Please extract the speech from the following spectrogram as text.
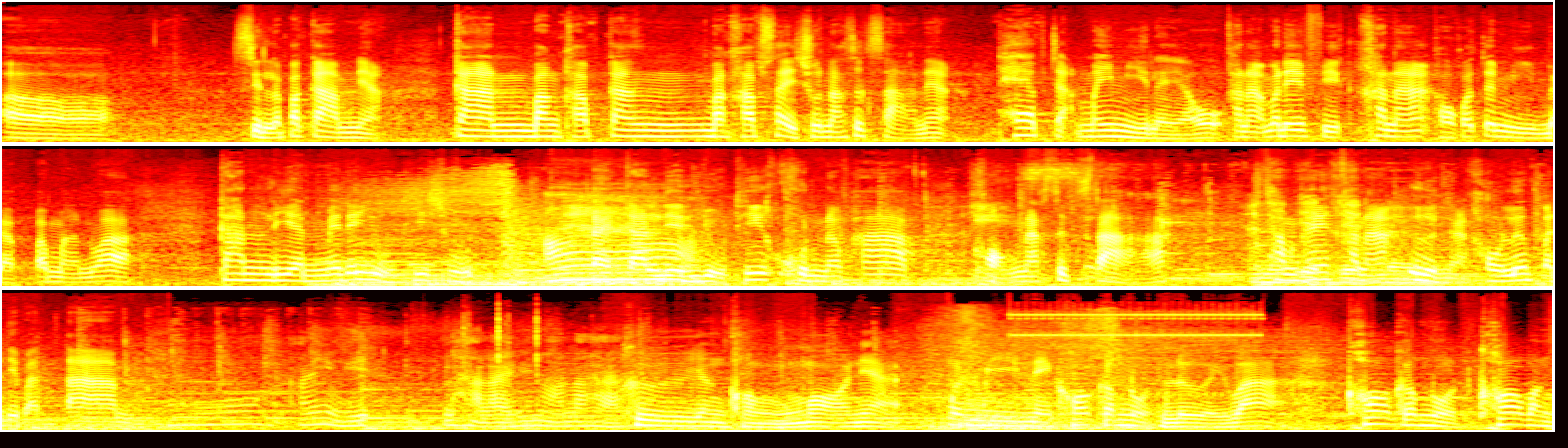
เอ่อศิลปกรรมเนี่ยการบังคับการบังคับใส่ชุดนักศึกษาเนี่ย แทบจะไม่มีแล้ว คณะไม่ได้ฟิกคณะเขาก็จะมีแบบประมาณว่า การเรียนไม่ได้อยู่ที่ชุดอ่าแต่การเรียนอยู่ที่คุณภาพของนักศึกษาทำให้คณะอื่นเน่ยเขาเริ่มปฏิบัติตาม อันนี้อย่างพี่มหาลัยพี่น้องล่ะคะ คืออย่างของมอเนี่ยมันมีในข้อกำหนดเลยว่า ข้อกำหนดข้อบัง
